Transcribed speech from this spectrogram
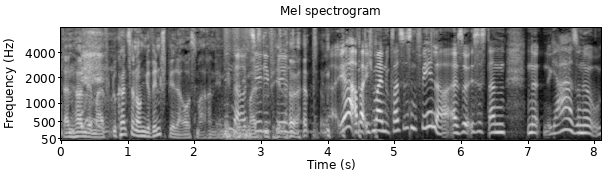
dann hören wir mal. Du kannst ja noch ein Gewinnspiel daraus machen, indem genau, die meisten die Fehler. Fehler. Ja, aber ich meine, was ist ein Fehler? Also ist es dann eine, ja, so eine,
